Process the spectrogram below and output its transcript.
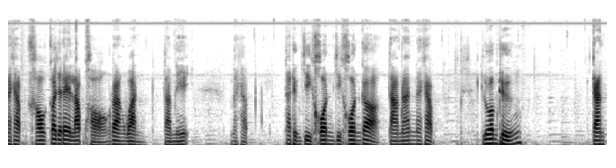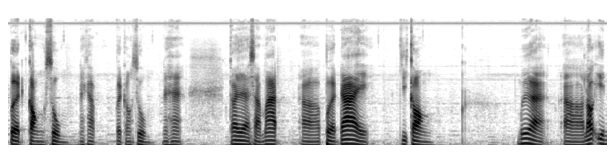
นะครับ เขาก็จะได้รับของรางวัลตามนี้นะครับ ถ้าถึงกี่คนกี่คนก็ตามนั้นนะครับ รวมถึงการเปิดกล่องสุ่มนะครับ เปิดกล่องสุ่มนะฮะ ก็จะสามารถเปิดได้กี่กล่อง เมื่อล็อกอิน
